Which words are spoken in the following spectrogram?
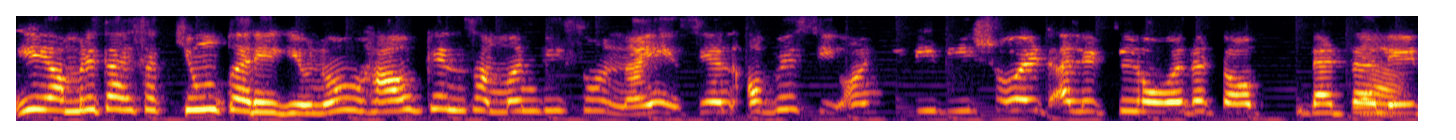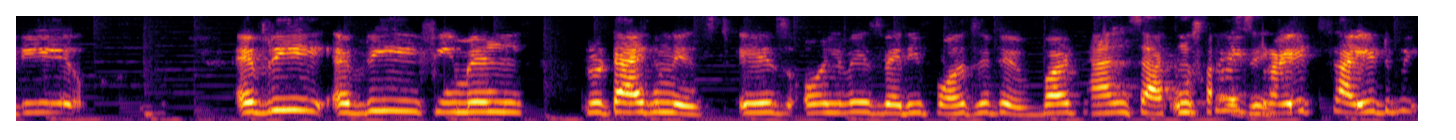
ये अमृता ऐसा क्यों करेगी you know how can someone be so nice and obviously on TV we show it a little over the top that the lady every every female protagonist is always very positive but and sacrificing. bright side भी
